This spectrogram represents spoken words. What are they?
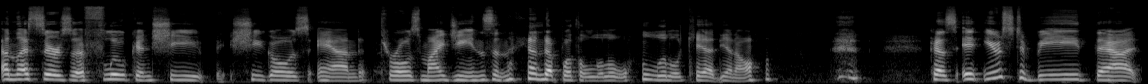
unless there's a fluke and she she goes and throws my genes and they end up with a little little kid. You know. because it used to be that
